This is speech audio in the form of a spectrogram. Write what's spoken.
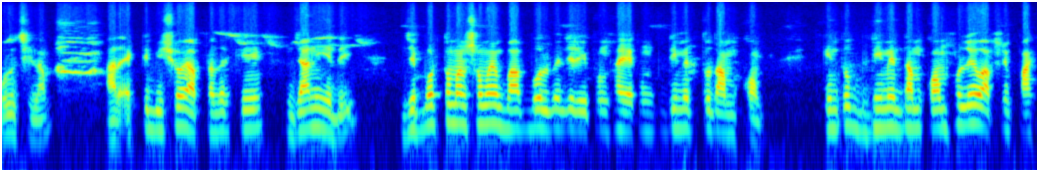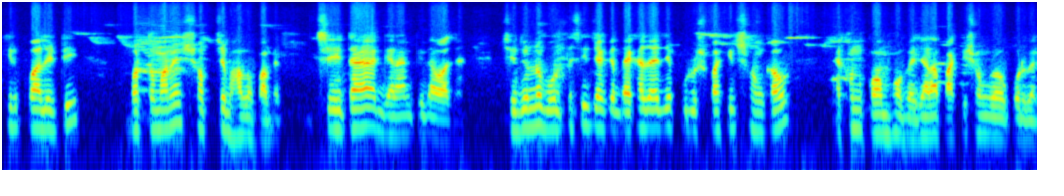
বলেছিলাম। আর একটি বিষয় আপনাদেরকে জানিয়ে দিই যে বর্তমান সময়ে বাপ বলবেন যে, রিপন ভাই, এখন ডিমের তো দাম কম। কিন্তু ডিমের দাম কম হলেও আপনি পাখির কোয়ালিটি বর্তমানে সবচেয়ে ভালো পাবেন। সেটা গ্যারান্টি দেওয়া যায়। সেজন্য বলতেছি যে, দেখা যায় যে, পুরুষ পাখির সংখ্যাও এখন কম হবে যারা পাখি সংগ্রহ করবেন।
